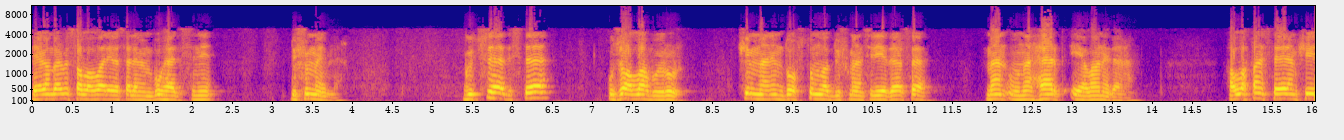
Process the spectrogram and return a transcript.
Peyğəmbərimiz sallallahu aleyhi və sələmin bu hədisini düşünməyiblər. Qüdsü hədistə uca Allah buyurur, kim mənim dostumla düşmənçilik edərsə, mən ona hərb elan edərəm. Allahdan istəyirəm ki,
